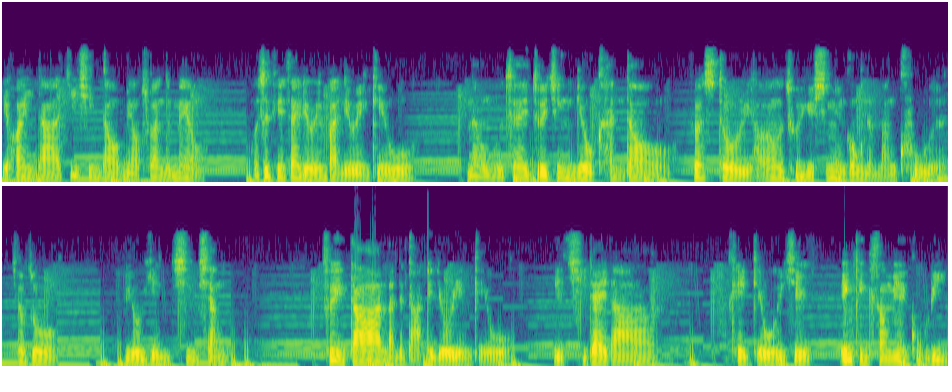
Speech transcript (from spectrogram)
也欢迎大家寄信到我描述栏的 mail，或是可以在留言板留言给我。那我在最近也有看到 First Story 好像有出一个新的功能，蛮酷的，叫做留言信箱。所以大家懒得打开留言给我，也期待大家可以给我一些音频上面的鼓励。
